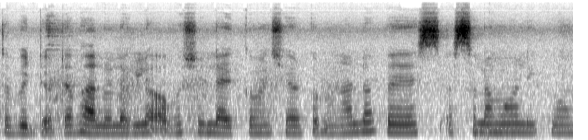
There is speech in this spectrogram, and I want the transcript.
তো ভিডিওটা ভালো লাগলে অবশ্যই লাইক কমেন্ট শেয়ার করুন আল্লাহ হাফেজ। আসসালামু আলাইকুম।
